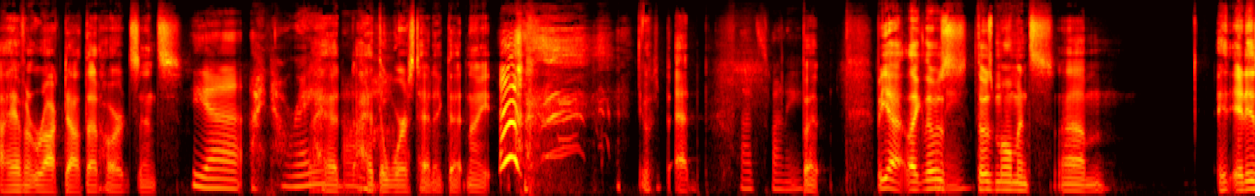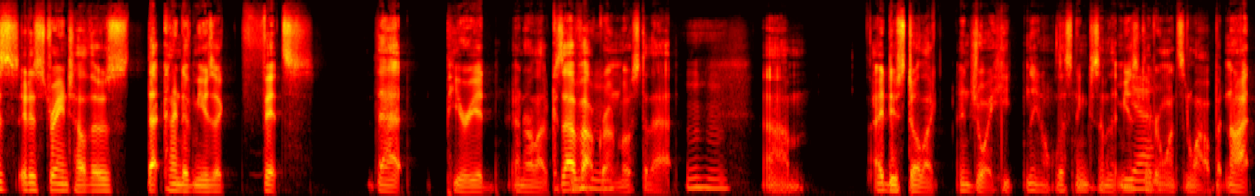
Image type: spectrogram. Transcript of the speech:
I haven't rocked out that hard since. Yeah, I know, right? I had I had the Oh, worst headache that night. it was bad. That's funny. But but yeah, like those Funny. those moments, um it, it is it is strange how those that kind of music fits that period in our life because I've Mhm. outgrown most of that. mm-hmm. Um I do still like enjoy he, you know listening to some of that music Yeah. every once in a while, but not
